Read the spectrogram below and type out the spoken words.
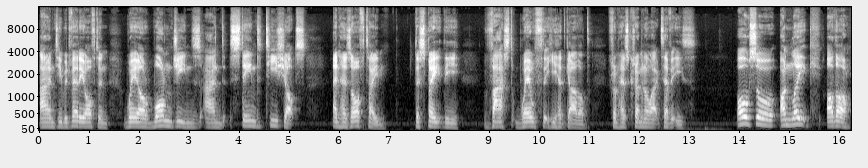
And he would very often wear worn jeans and stained t shirts in his off time, despite the vast wealth that he had gathered from his criminal activities. Also, unlike other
